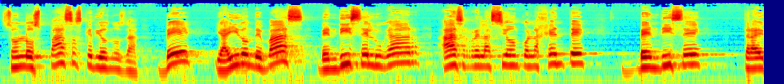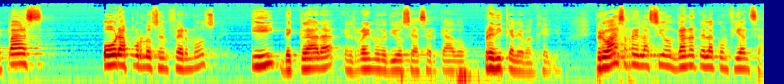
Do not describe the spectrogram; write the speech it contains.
Son los pasos que Dios nos da. Ve y ahí donde vas, bendice el lugar, haz relación con la gente, bendice, trae paz, ora por los enfermos y declara el reino de Dios se ha acercado, predica el Evangelio. Pero haz relación, gánate la confianza,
